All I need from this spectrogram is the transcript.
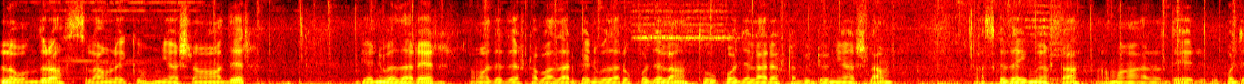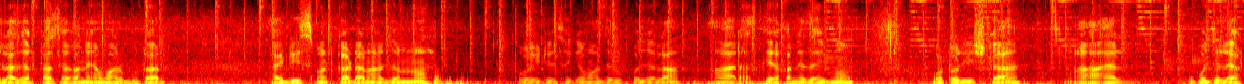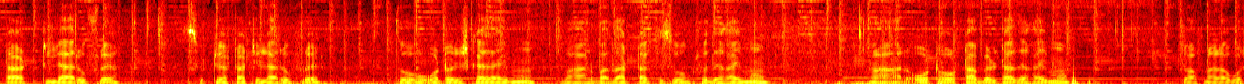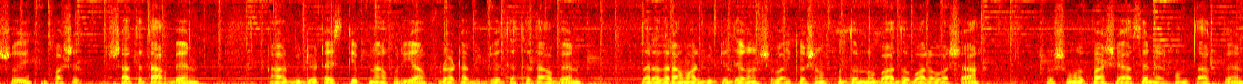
Hello বন্ধুরা, আসসালামু আলাইকুম। নিয়ে আসলাম আমাদের বিয়ানীবাজারের আমাদের একটা বাজার বিয়ানীবাজার উপজেলা। তো উপজেলার একটা ভিডিও নিয়ে আসলাম। আজকে যাইমু একটা, আমাদের উপজেলা যে একটা এখানে, আমার ভোটার আইডি, স্মার্ট কার্ড আনার জন্য। তো এইটি হচ্ছে কি আমাদের উপজেলা। আর আজকে এখানে যাইমু অটো রিক্সা। আর উপজেলা একটা টিলার উপরে, ছোট্ট একটা টিলার উপরে। তো অটো রিক্সা যাইমু, আর বাজারটা কিছু অংশ দেখাইমু, আর অটো ট্রাভেলটা দেখাইমু। তো আপনারা অবশ্যই পাশে, সাথে থাকবেন, আর ভিডিওটা স্কিপ না করিয়া পুরোটা ভিডিও দেখতে থাকবেন। যারা যারা আমার ভিডিও দেখেন, সবাইকে অসংখ্য ধন্যবাদ ও ভালোবাসা। সবসময় পাশে আছেন, এরকম থাকবেন।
